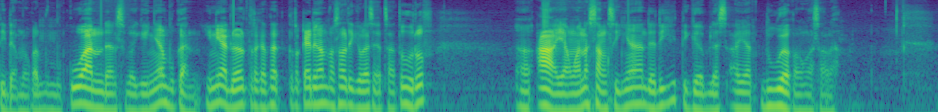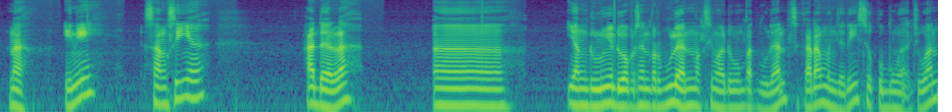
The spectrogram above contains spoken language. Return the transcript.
tidak melakukan pembukuan dan sebagainya bukan. Ini adalah terkait, terkait dengan pasal 13 ayat 1 huruf uh, A yang mana sanksinya dari 13 ayat 2 kalau nggak salah. Nah ini sanksinya adalah uh, yang dulunya 2% per bulan maksimal 24 bulan sekarang menjadi suku bunga acuan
